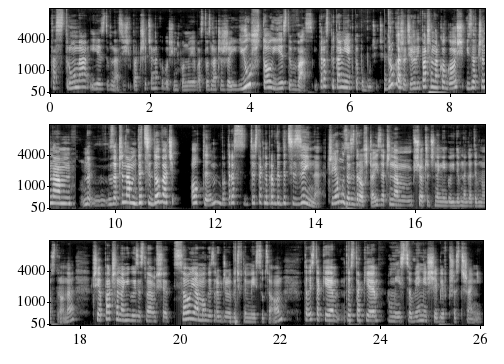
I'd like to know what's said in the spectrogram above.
ta struna jest w nas. Jeśli patrzycie na kogoś, imponuje was, to znaczy, że już to jest w was. I teraz pytanie, jak to pobudzić. Druga rzecz, jeżeli patrzę na kogoś i zaczynam, no, zaczynam decydować o tym, bo teraz to jest tak naprawdę decyzyjne, czy ja mu zazdroszczę i zaczynam psioczyć na niego, idę w negatywną stronę, czy ja patrzę na niego i zastanawiam się, co ja mogę zrobić, żeby być w tym miejscu, co on, to jest takie, to jest takie umiejscowienie siebie w przestrzeni.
